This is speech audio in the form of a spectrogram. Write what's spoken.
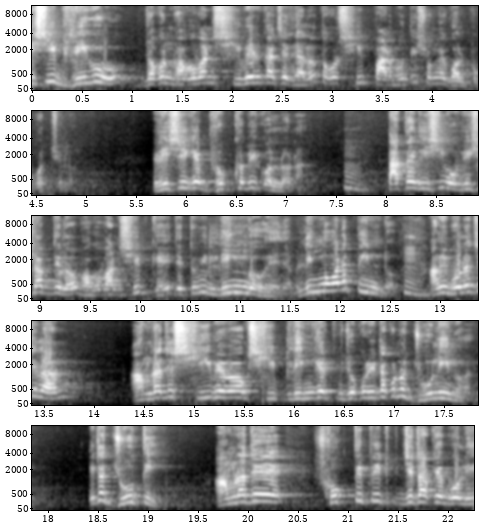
ঋষি ভৃগু যখন ভগবান শিবের কাছে গেল তখন শিব পার্বতীর সঙ্গে গল্প করছিল। ঋষিকে ভ্রুক্ষেপই করল না। তাতে ঋষি অভিশাপ দিল ভগবান শিবকে যে তুমি লিঙ্গ হয়ে যাবে। লিঙ্গ মানে পিণ্ড। আমি বলেছিলাম আমরা যে শিব এবং শিব লিঙ্গের পুজো করি এটা কোনো জনি নয়। এটা জ্যোতি। আমরা যে শক্তিপীঠ যেটাকে বলি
